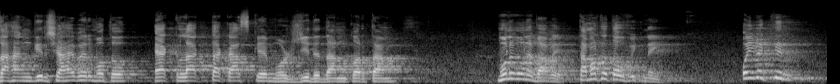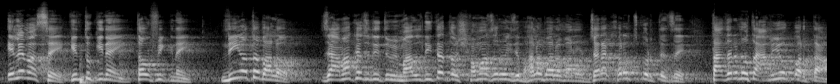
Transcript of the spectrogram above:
জাহাঙ্গীর সাহেবের মতো এক লাখ টাকা আজকে মসজিদে দান করতাম। মনে মনে ভাবে, তা আমার তো তৌফিক নেই। ওই ব্যক্তির এলেম আছে, কিন্তু কি নাই? তৌফিক নেই। নিয়ত ভালো, যে আমাকে যদি তুমি মাল দিতা, তো সমাজের ওই যে ভালো ভালো মানুষ যারা খরচ করতেছে, তাদের মতো আমিও করতাম।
